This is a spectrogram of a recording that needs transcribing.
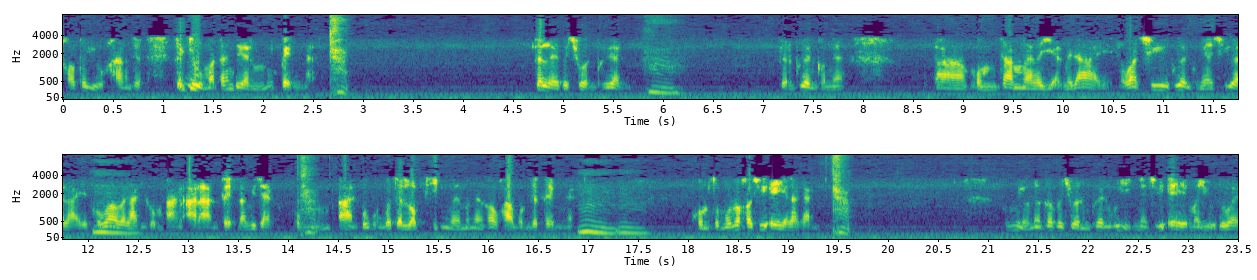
เขาไปอยู่ข้างเดียวก็อยู่มาตั้งเดือนไม่เป็นนะครับก็เลยไปชวนเพื่อนอ่าเพื่อนเพื่อนคนเนี้ยอ่า ผมจำรายละเอียดไม่ได้ว่าชื่อเพื่อนคนนี้ชื่ออะไร เพราะว่าเวลาที่ผมอ่านอ่านอ่านเสร็จแล้วพี่แจ๊คผมอ่านปุ๊บผมก็จะลบทิ้งเลยไมันงั้นข้อความผมจะเต็มเนี่ยอืมอืมผมสมมุติว่าเขาชื่อเอแล้วกันครับคุณหมิวเนี่ยก็ไปชวนเพื่อนผู้หญิงเนี่ยชื่อเอมาอยู่ด้วย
